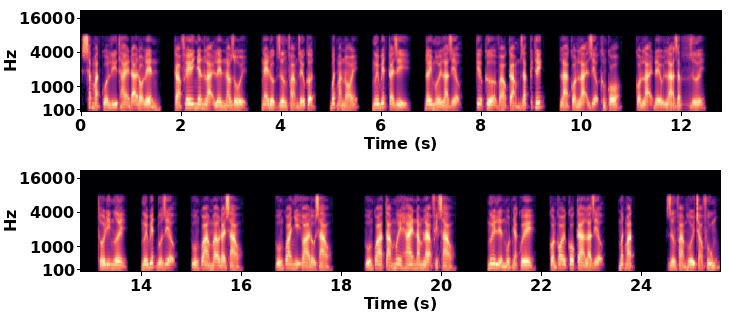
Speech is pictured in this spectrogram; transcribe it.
Sắc mặt của Lý Thái đã đỏ lên, cà phê nhân lại lên nao rồi, nghe được Dương Phàm giễu cợt, bất mãn nói, ngươi biết cái gì, đây mới là rượu, kia cửa vào cảm giác kích thích, là còn lại rượu không có, còn lại đều là rắc dưới. Thôi đi ngươi, ngươi biết búa rượu, uống qua mao đài sao? Uống qua nhị hoa đầu sao? Uống qua 82 năm lạ phía sao? Ngươi liền một nhà quê, còn coi coca là rượu, mất mặt. Dương Phạm hồi chào phúng.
